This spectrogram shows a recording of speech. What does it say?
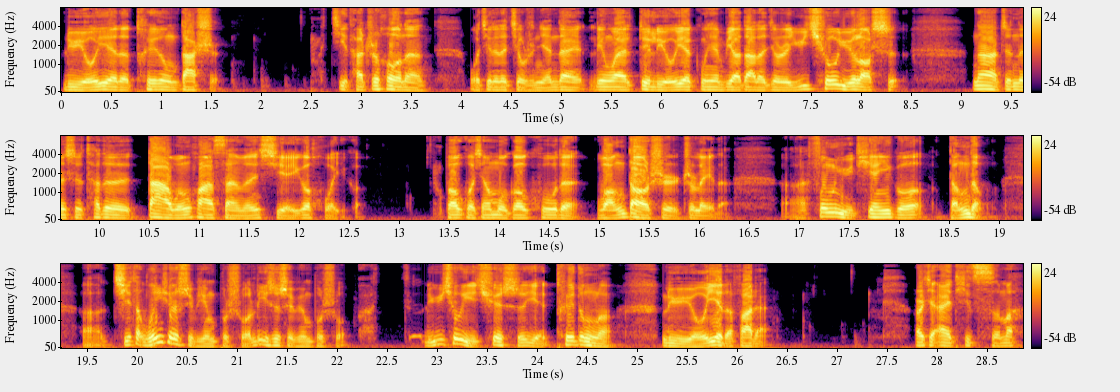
旅游业的推动大使，继他之后呢，我记得在九十年代，另外对旅游业贡献比较大的就是余秋雨老师，那真的是他的大文化散文写一个火一个，包括像莫高窟的《王道士》之类的，啊，《风雨天一阁》等等，啊，其他文学水平不说，历史水平不说啊，余秋雨确实也推动了旅游业的发展，而且爱题词嘛。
